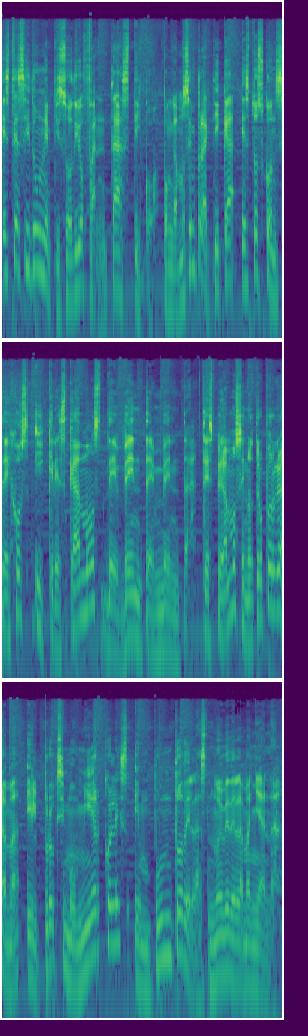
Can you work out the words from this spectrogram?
Este ha sido un episodio fantástico. Pongamos en práctica estos consejos y crezcamos de venta en venta. Te esperamos en otro programa el próximo miércoles en punto de las 9 de la mañana.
